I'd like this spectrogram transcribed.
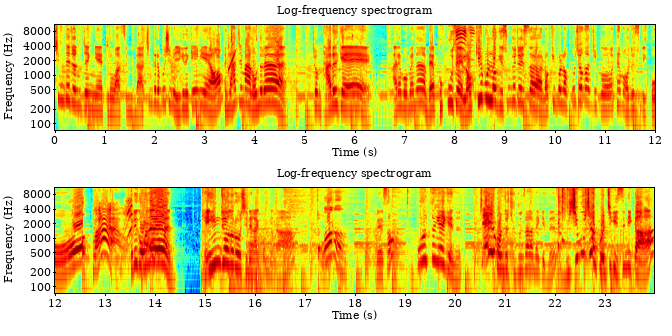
침대 전쟁에 들어왔습니다 침대를 부시면 이기는 게임이에요 근데 하지만 오늘은 좀 다르게 아래 보면은 맵 곳곳에 lucky block이 숨겨져 있어요 lucky block 부셔가지고 템을 얻을 수도 있고 wow. 그리고 오늘은 개인전으로 진행할 겁니다 와. 그래서 꼴등에게는 제일 먼저 죽은 사람에게는 무시무시한 벌칙이 있으니까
